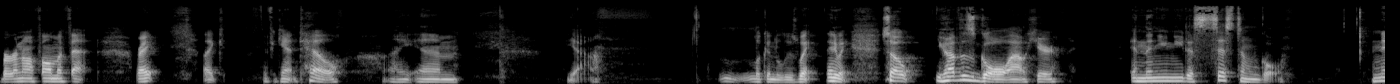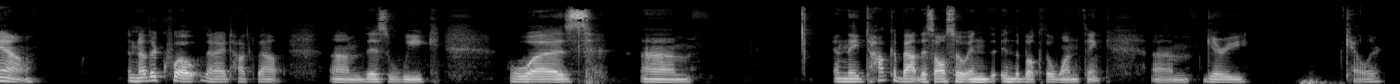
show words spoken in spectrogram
burn off all my fat, right? Like if you can't tell, I am, yeah, looking to lose weight. Anyway, so you have this goal out here, and then you need a system goal. Now, another quote that I talked about um, this week was, um, and they talk about this also in the, in the book, The One Thing. Um, Gary Keller,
